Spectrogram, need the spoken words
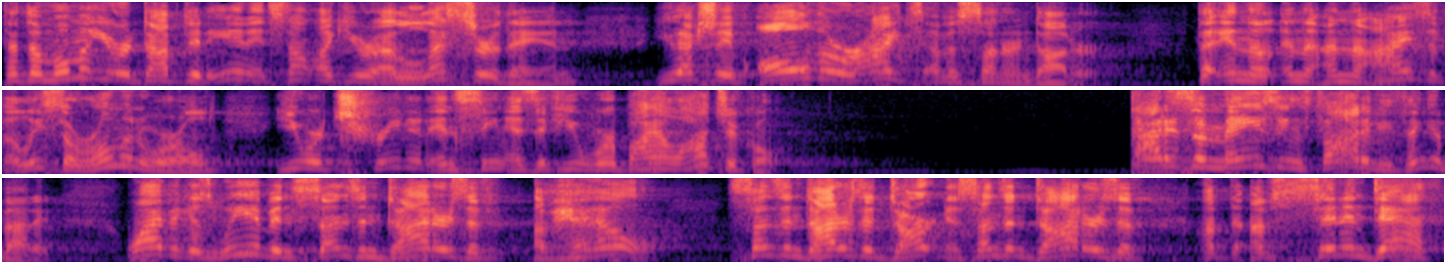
That the moment you're adopted in it's not like you're a lesser than you actually have all the rights of a son or daughter that in the, in the in the eyes of at least the roman world you were treated and seen as if you were biological. That is amazing thought if you think about it. Why? Because we have been sons and daughters of, of hell sons and daughters of darkness sons and daughters of, of, of sin and death.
